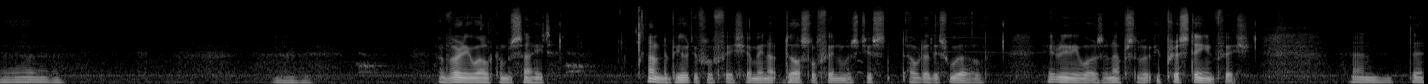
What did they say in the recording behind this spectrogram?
Uh, uh, a very welcome sight. And a beautiful fish. I mean, that dorsal fin was just out of this world. It really was an absolutely pristine fish. And uh,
